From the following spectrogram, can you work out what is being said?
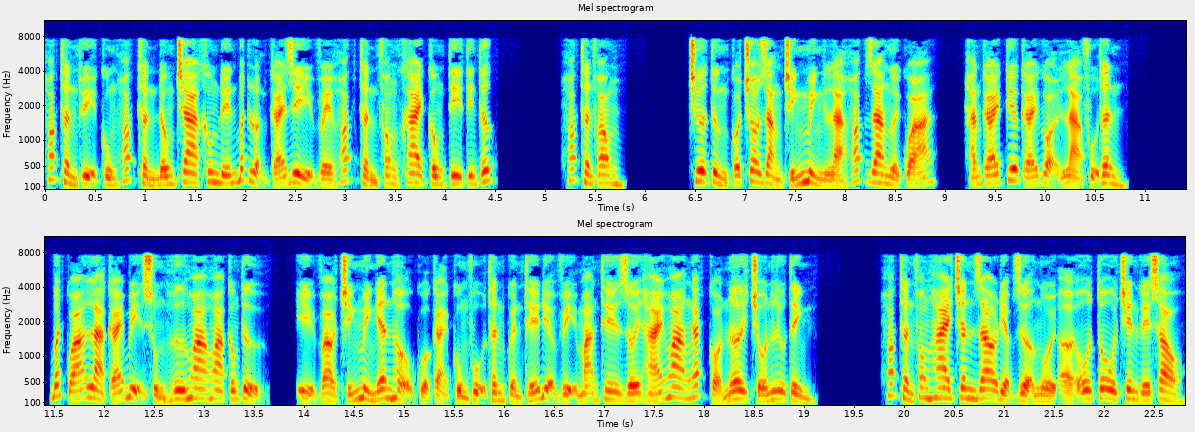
hoắc thần thụy cùng hoắc thần đông cha không đến bất luận cái gì về hoắc thần phong khai công ty tin tức. hoắc thần phong. Chưa từng có cho rằng chính mình là hoắc gia người quá, hắn cái kia cái gọi là phụ thân. Bất quá là cái bị sủng hư hoa hoa công tử, ỷ vào chính mình nhân hậu của cải cùng phụ thân quyền thế địa vị mãn thế giới hái hoa ngắt cỏ nơi trốn lưu tình. Hoắc thần phong hai chân giao điệp dựa ngồi ở ô tô trên ghế sau,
